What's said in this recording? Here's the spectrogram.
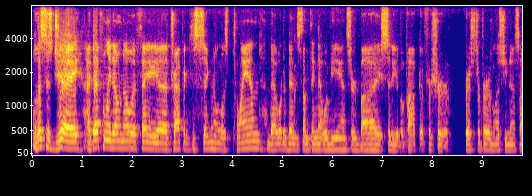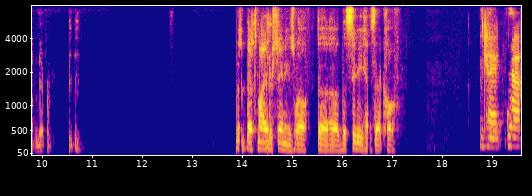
Well, this is Jay. I definitely don't know if a uh, traffic signal is planned. That would have been something that would be answered by City of Apopka for sure. Christopher, unless you know something different. That's my understanding as well. The, the city has that call. Okay, yeah.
